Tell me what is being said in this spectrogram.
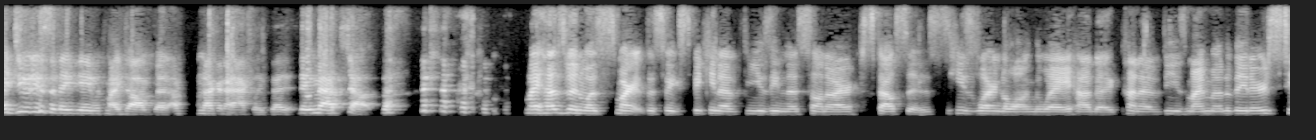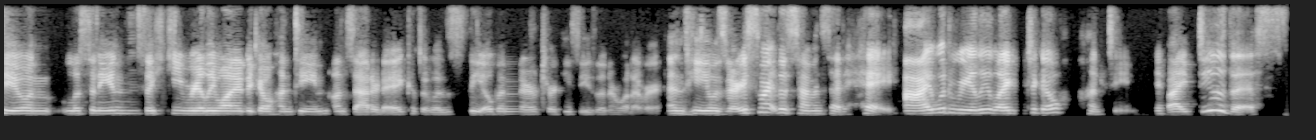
i do do some aba with my dog but i'm not going to act like that. They matched up. My husband was smart this week speaking of using this on our spouses. He's learned along the way how to kind of use my motivators too and listening. So he really wanted to go hunting on saturday because it was the opener of turkey season or whatever. And he was very smart this time and said hey i would really like to go hunting if I do this,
